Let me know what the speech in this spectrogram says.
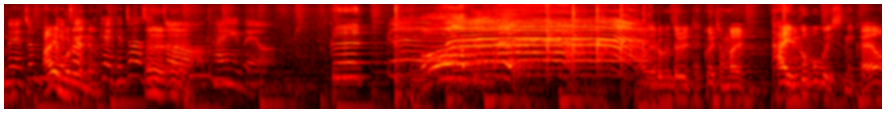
네좀 아예 괜찮, 모르겠네요. 그냥 괜찮으셨죠? 네, 다행이네요. 끝. 끝. 어, 여러분들 댓글 정말 다 읽어보고 있으니까요.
